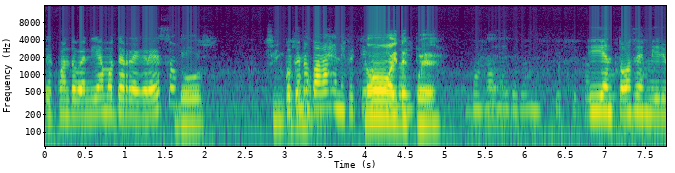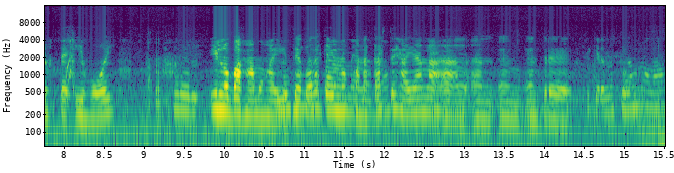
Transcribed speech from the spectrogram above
y cuando veníamos de regreso, Dos, cinco. ¿por qué no somos. pagas en efectivo? No, ahí después. Sí. Y entonces mire usted, y voy. Pero el- Y nos bajamos ahí. ¿Te acuerdas que hay unos estaban menos, conacastes allá en la, en- en- en- entre, Si quieres nos tiramos no-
